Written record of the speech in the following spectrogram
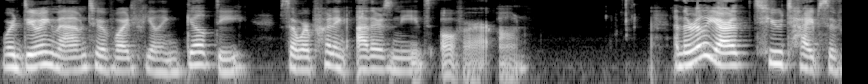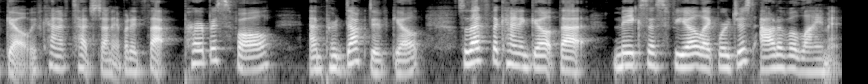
we're doing them to avoid feeling guilty. So we're putting others' needs over our own. And there really are two types of guilt. We've kind of touched on it, but it's that purposeful and productive guilt. So that's the kind of guilt that makes us feel like we're just out of alignment.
